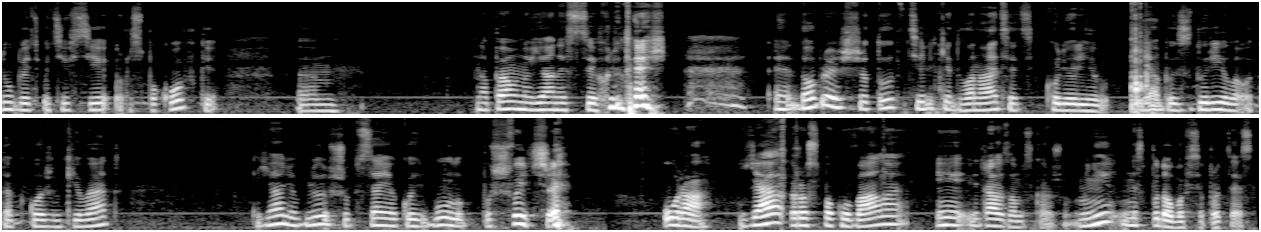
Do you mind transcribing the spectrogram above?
люблять оці всі розпаковки. Ем, напевно, я не з цих людей. Е, Добре, що тут тільки 12 кольорів. Я би здуріла отак кожен кювет. Я люблю, щоб все якось було пошвидше. Ура! Я розпакувала і відразу вам скажу, мені не сподобався процес.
